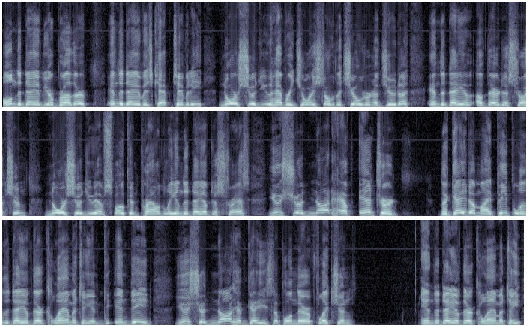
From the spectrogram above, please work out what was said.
on the day of your brother in the day of his captivity, nor should you have rejoiced over the children of Judah in the day of, of, their destruction, nor should you have spoken proudly in the day of distress. You should not have entered the gate of my people in the day of their calamity. And indeed, you should not have gazed upon their affliction in the day of their calamity,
